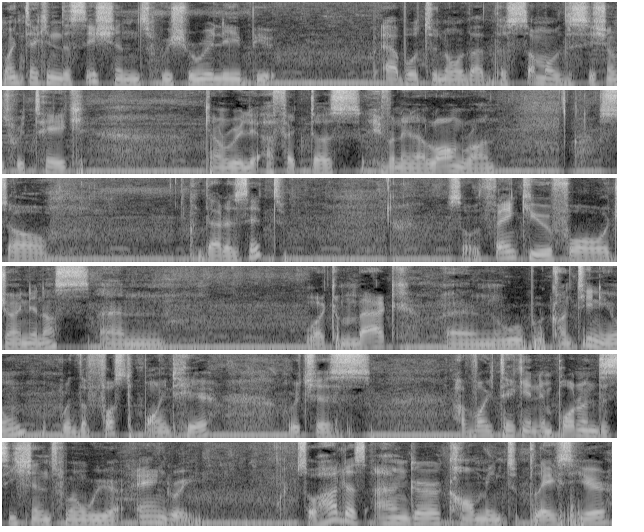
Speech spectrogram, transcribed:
when taking decisions, we should really be able to know that the sum of decisions we take can really affect us even in the long run. So that is it. So thank you for joining us and welcome back. And we'll continue with the first point here, which is avoid taking important decisions when we are angry. So how does anger come into place here?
